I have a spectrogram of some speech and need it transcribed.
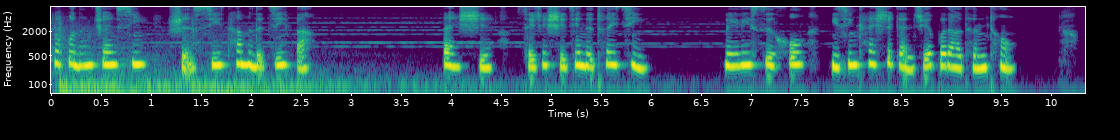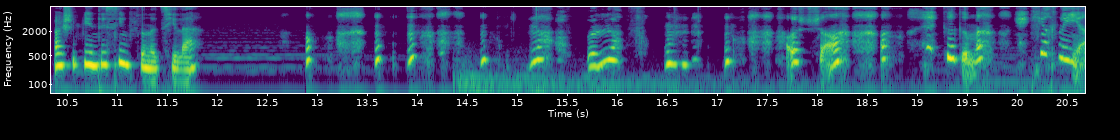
都不能专心吮吸他们的鸡巴。但是随着时间的推进，黎黎似乎已经开始感觉不到疼痛。而是变得兴奋了起来。嗯嗯嗯嗯，闻了，嗯嗯，好爽！哥哥们，用力呀，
